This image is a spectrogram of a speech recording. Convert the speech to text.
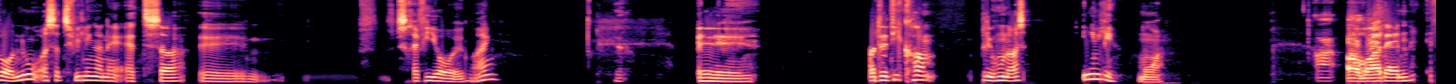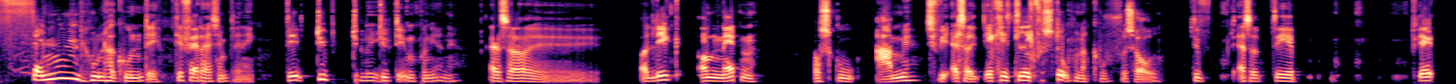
10-11 år nu, og så tvillingerne er så øh, 3-4 år yngre, ikke? Ja. Øh, og da de kom, blev hun også enlig mor. Ah, og hvordan fanden hun har kunnet det, det fatter jeg simpelthen ikke. Det er dybt, dybt, dybt imponerende. Altså, øh, at ligge om natten og skulle amme. Altså, jeg kan slet ikke forstå, at hun har kunne få sovet. Det, altså, det er... Jeg,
